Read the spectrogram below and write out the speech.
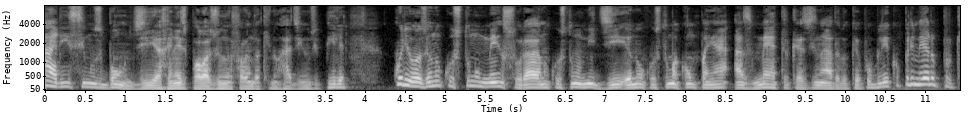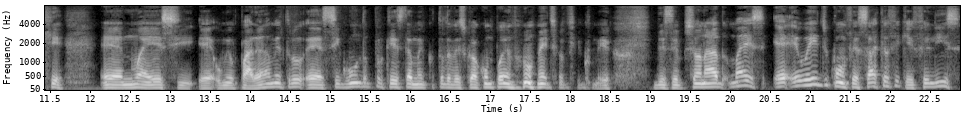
raríssimos bom dia. René de Paula Júnior falando aqui no Radinho de Pilha. Curioso, eu não costumo mensurar, eu não costumo medir, eu não costumo acompanhar as métricas de nada do que eu publico. Primeiro, porque é, não é esse é, o meu parâmetro. É, segundo, porque também toda vez que eu acompanho, normalmente eu fico meio decepcionado. Mas é, eu hei de confessar que eu fiquei feliz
